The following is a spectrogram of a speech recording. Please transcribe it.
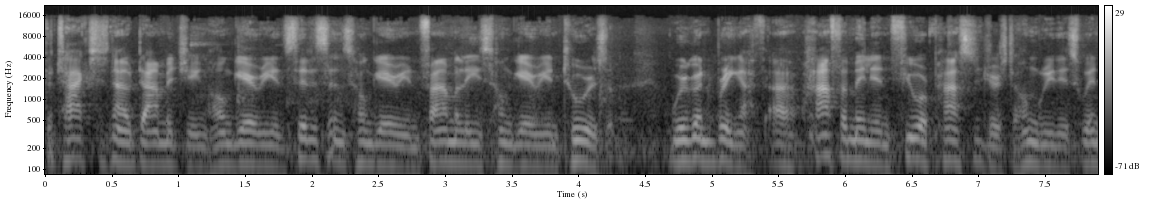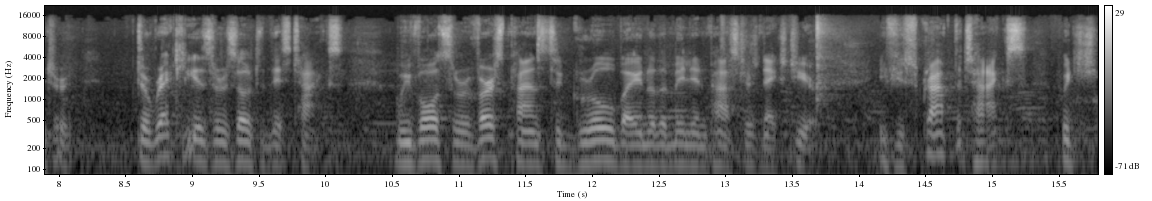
The tax is now damaging Hungarian citizens, Hungarian families, Hungarian tourism. We're going to bring a, a half a million fewer passengers to Hungary this winter directly as a result of this tax. We've also reversed plans to grow by another million passengers next year. If you scrap the tax, which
